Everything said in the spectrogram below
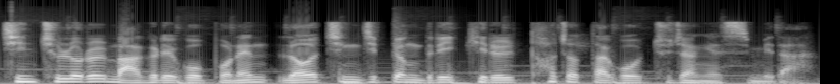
진출로를 막으려고 보낸 러 징집병들이 길을 터줬다고 주장했습니다.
